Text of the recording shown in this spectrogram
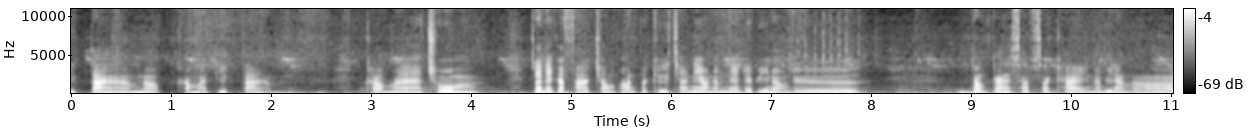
ติดตามเนาะเข้ามาติดตามเข้ามาชมจะได้กับฝากช่องพรพระคือชาแนลน้ำแนนด้วยพี่น้องเด้อต้องการซับสไครต์นะพี่น้องเนาะ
